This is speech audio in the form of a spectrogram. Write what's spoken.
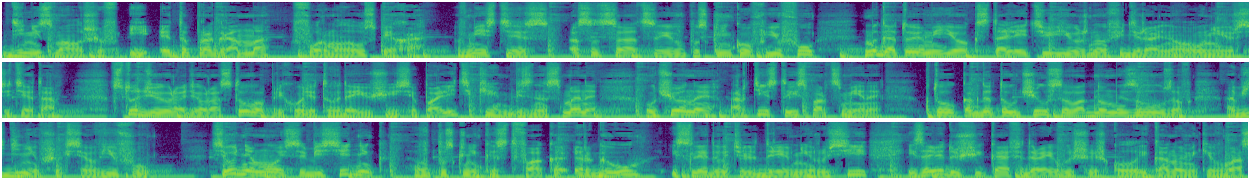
Денис Малышев, и это программа «Формула успеха». Вместе с Ассоциацией выпускников ЮФУ мы готовим ее к столетию Южного федерального университета. В студию «Радио Ростова» приходят выдающиеся политики, бизнесмены, ученые, артисты и спортсмены, кто когда-то учился в одном из вузов, объединившихся в ЮФУ. Сегодня мой собеседник, выпускник ИСТФАКа РГУ, исследователь Древней Руси и заведующий кафедрой Высшей школы экономики в Москве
